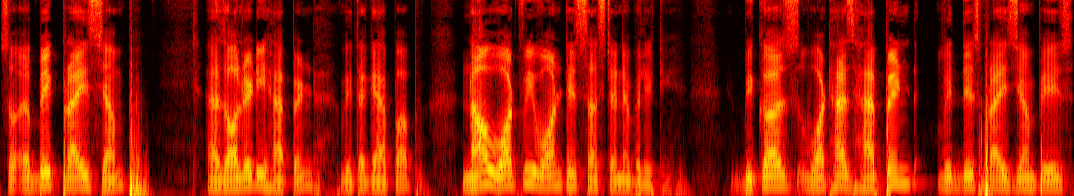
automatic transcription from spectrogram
So a big price jump has already happened with a gap up. Now what we want is sustainability because what has happened with this price jump is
